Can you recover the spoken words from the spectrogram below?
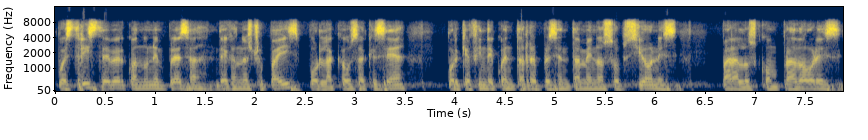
pues triste ver cuando una empresa deja nuestro país por la causa que sea, porque a fin de cuentas representa menos opciones para los compradores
